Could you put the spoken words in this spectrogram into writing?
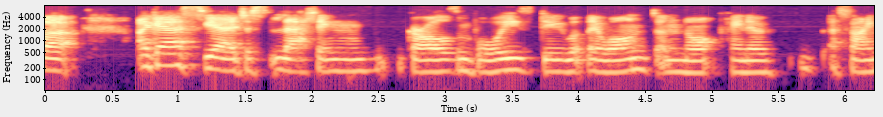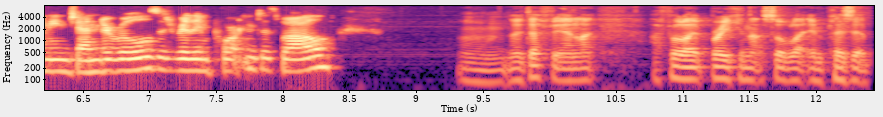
But I guess, yeah, just letting girls and boys do what they want and not kind of assigning gender roles is really important as well. Mm, no, definitely. And like, I feel like breaking that sort of like implicit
